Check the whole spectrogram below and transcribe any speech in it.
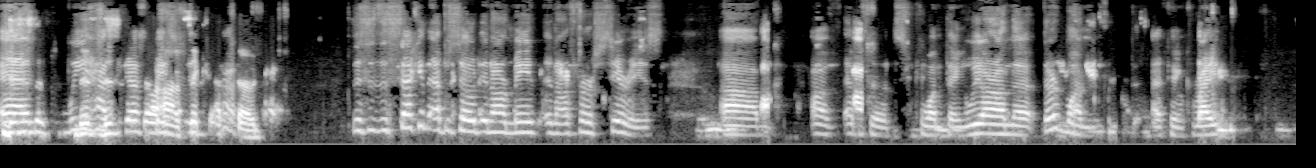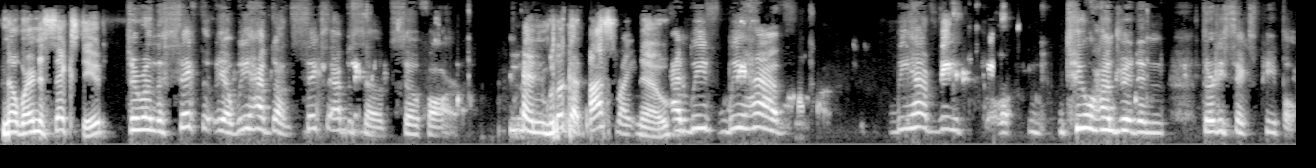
and is we This, have this is just the uh, sixth episode. This is the second episode in our main in our first series um, of episodes. One thing we are on the third one, I think, right? No, we're in the sixth, dude. So we're in the sixth. Yeah, we have done six episodes so far, And look at us right now. and we've we have we have reached two hundred and thirty six people.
